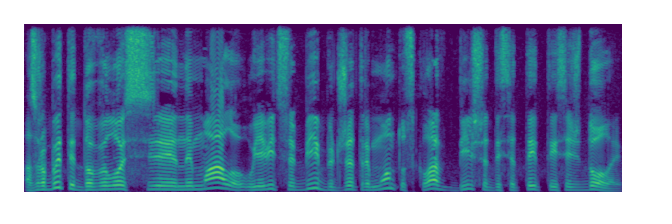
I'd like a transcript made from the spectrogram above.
А зробити довелось е, немало. Уявіть собі, бюджет ремонту склав більше 10 тисяч доларів.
